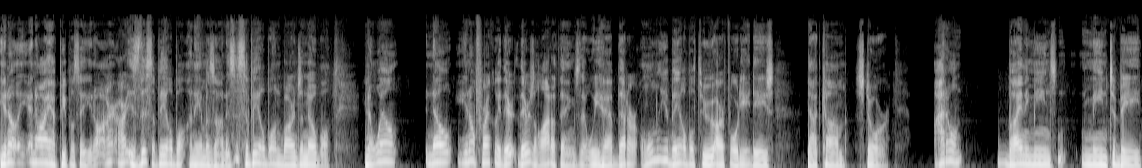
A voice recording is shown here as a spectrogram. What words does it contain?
You know, you know, I have people say, you know, are, are, is this available on Amazon? Is this available on Barnes and Noble? You know, well, no, you know, frankly, there there's a lot of things that we have that are only available through our 48days.com store. I don't by any means mean to be,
